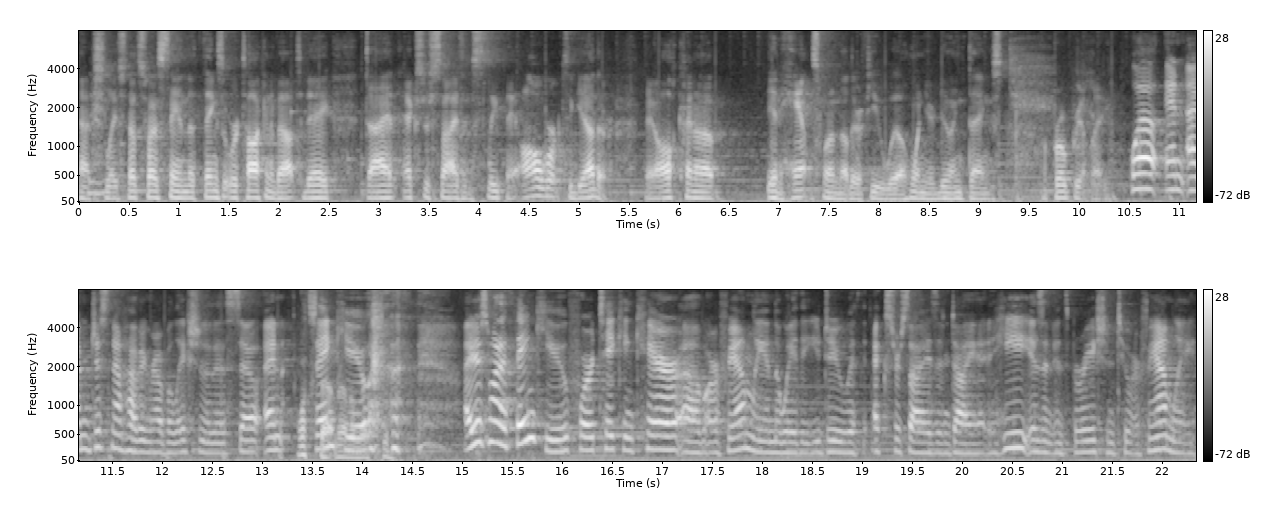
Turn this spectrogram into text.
actually. Mm-hmm. So that's why I was saying the things that we're talking about today diet, exercise, and sleep they all work together. They all kind of enhance one another, if you will, when you're doing things appropriately. Well, and I'm just now having revelation of this. So, and What's thank you. I just want to thank you for taking care of our family in the way that you do with exercise and diet. He is an inspiration to our family.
